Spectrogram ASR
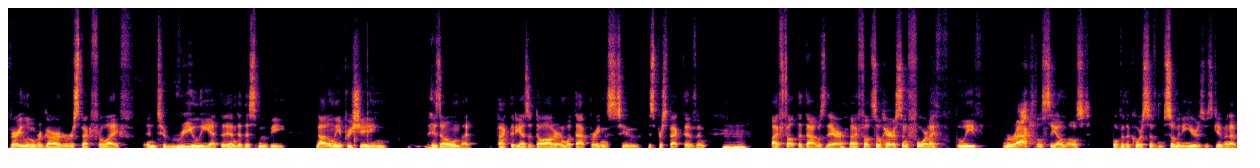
very little regard or respect for life and to really at the end of this movie not only appreciating his own but the fact that he has a daughter and what that brings to his perspective and hmm I felt that that was there. I felt so Harrison Ford, I believe, miraculously almost over the course of so many years was given a,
